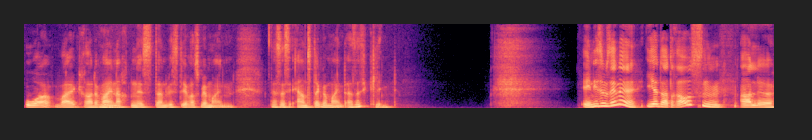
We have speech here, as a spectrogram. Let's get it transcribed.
Ohr, weil gerade hm. Weihnachten ist, dann wisst ihr, was wir meinen. Das ist ernster gemeint, als es klingt. In diesem Sinne, ihr da draußen alle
